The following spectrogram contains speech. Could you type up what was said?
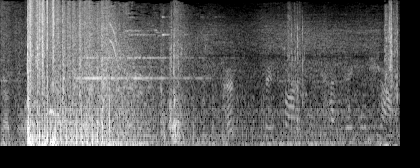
Got the last. They spotted me. I'm taking shots.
